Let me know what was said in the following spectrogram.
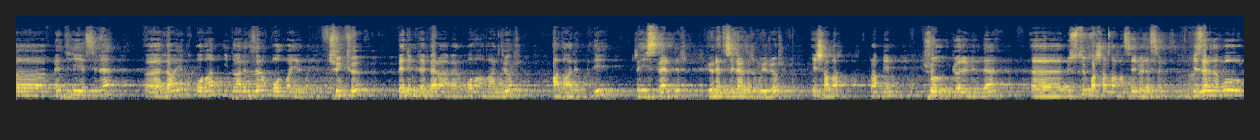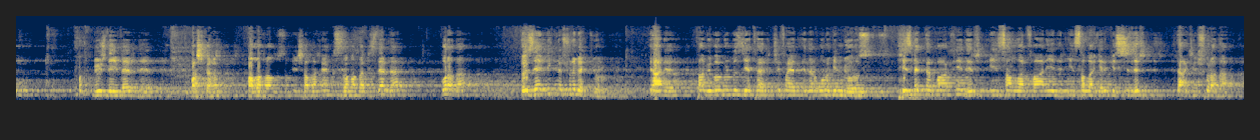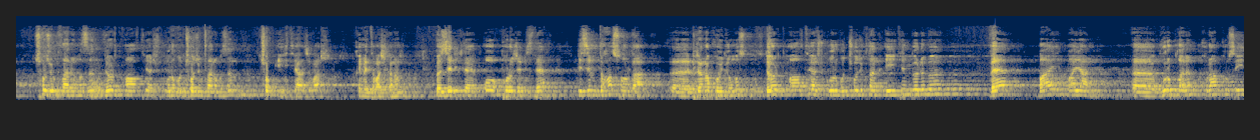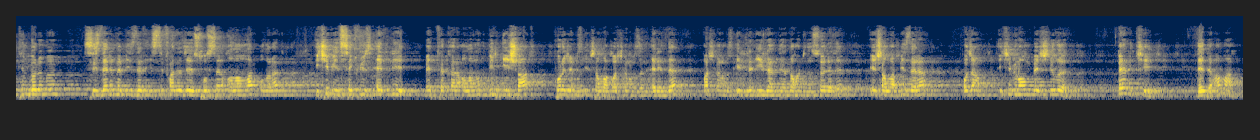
methiyesine e, layık olan idareciler olmayı. Çünkü benimle beraber olanlar diyor adaletli reislerdir, yöneticilerdir buyuruyor. İnşallah Rabbim şu görevinde e, üstün başarılar nasip eylesin. Bizlere de bu müjdeyi verdi başkanım. Allah razı olsun. İnşallah en kısa zamanda bizler de burada özellikle şunu bekliyorum. Yani tabii ömrümüz yeter, kifayet eder onu bilmiyoruz. Hizmetler bakidir, insanlar fanidir, insanlar gelip geçicidir. Lakin şurada çocuklarımızın 4-6 yaş grubu çocuklarımızın çok ihtiyacı var kıymetli başkanım. Özellikle o projemizde bizim daha sonra e, plana koyduğumuz 4-6 yaş grubu çocukların eğitim bölümü ve bay bayan e, grupların Kur'an kursu eğitim bölümü sizlerin ve bizlerin istifade edeceği sosyal alanlar olarak 2850 metrekare alanlık bir inşaat projemiz inşallah başkanımızın elinde. Başkanımız ilgilendiğini daha önce de söyledi. İnşallah bizlere hocam 2015 yılı belki dedi ama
